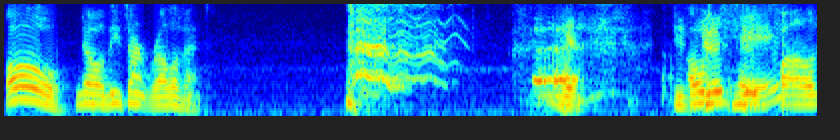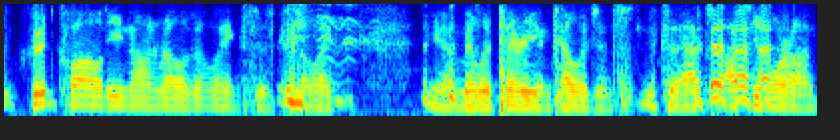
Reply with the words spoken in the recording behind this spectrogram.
Oh no, these aren't relevant. yeah. Good, Okay. good, quality, good quality, non-relevant links is kind of like, you know, military intelligence. It's an oxy- oxymoron.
